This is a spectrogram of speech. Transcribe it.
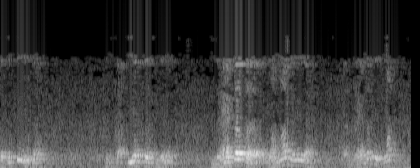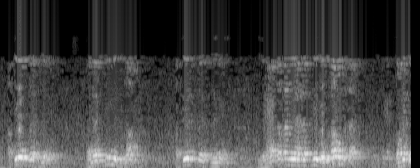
ప్రకృతి ఉందా? Make up one or many matter is not appears as many. Energy is not appears as many. Matter and energy రెండా ఉంటాయి ఒకటి.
